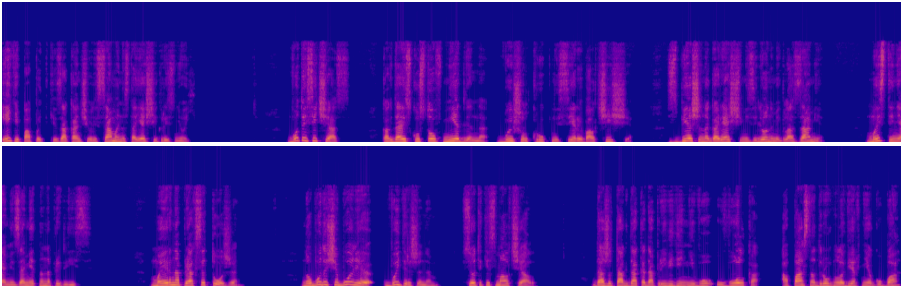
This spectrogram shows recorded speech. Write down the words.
эти попытки заканчивались самой настоящей грызней. Вот и сейчас, когда из кустов медленно вышел крупный серый волчище с бешено горящими зелеными глазами, мы с тенями заметно напряглись. Мэйр напрягся тоже, но, будучи более выдержанным, все-таки смолчал. Даже тогда, когда при виде него у волка опасно дрогнула верхняя губа,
